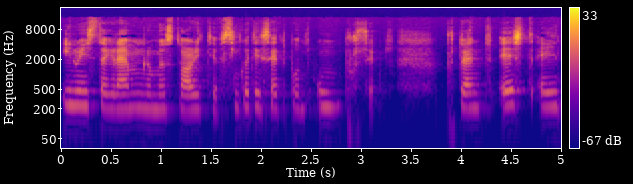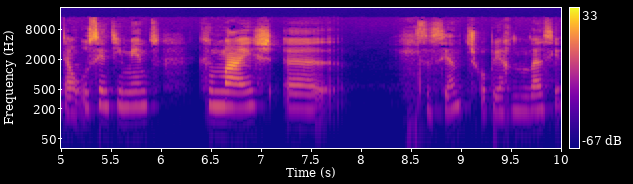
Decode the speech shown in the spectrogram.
e no Instagram, no meu story, teve 57,1%. Portanto, este é então o sentimento que mais uh, se sente, desculpem a redundância,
